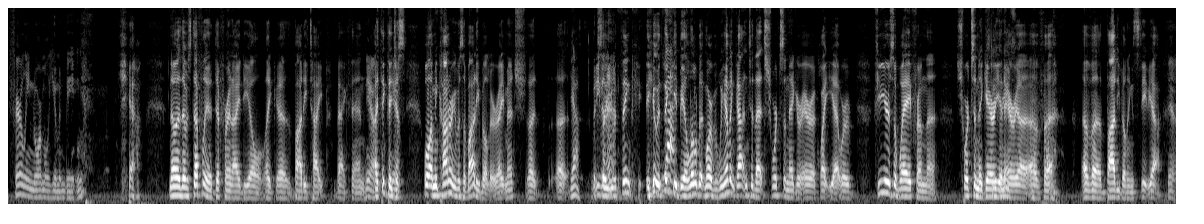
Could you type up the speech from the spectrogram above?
fairly normal human being. yeah, no, there was definitely a different ideal, like uh, body type back then. Yeah, I think they yeah. just. Well, I mean, Connery was a bodybuilder, right, Mitch? Uh, yeah, but even so then, you would think you would think yeah. he'd be a little bit more, but we haven't gotten to that Schwarzenegger era quite yet. We're a few years away from the Schwarzeneggerian era of uh, of bodybuilding. Steve, yeah, yeah.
